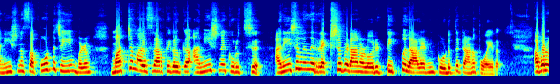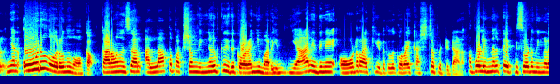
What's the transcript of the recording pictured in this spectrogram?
അനീഷിനെ സപ്പോർട്ട് ചെയ്യുമ്പോഴും മറ്റു മത്സരാർത്ഥികൾക്ക് അനീഷിനെ കുറിച്ച് അനീഷിൽ നിന്ന് രക്ഷപ്പെടാനുള്ള ഒരു ടിപ്പ് ലാലേട്ടൻ കൊടുത്തിട്ടാണ് പോയത്. അപ്പോൾ ഞാൻ ഓരോന്നോരോന്ന് നോക്കാം. കാരണം എന്ന് വെച്ചാൽ അല്ലാത്ത പക്ഷം നിങ്ങൾക്ക് ഇത് കുഴഞ്ഞു മറിയും. ഞാൻ ഇതിനെ ഓർഡർ ആക്കി എടുത്തത് കുറെ കഷ്ടപ്പെട്ടിട്ടാണ്. അപ്പോൾ ഇന്നലത്തെ എപ്പിസോഡ് നിങ്ങൾ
